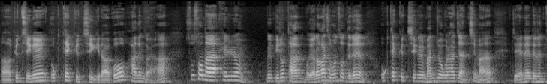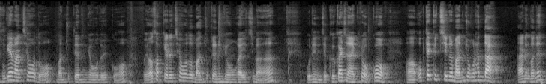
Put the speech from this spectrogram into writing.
어, 규칙을 옥텟 규칙이라고 하는 거야. 수소나 헬륨을 비롯한 뭐 여러 가지 원소들은 옥텟 규칙을 만족을 하지 않지만 이제 얘네들은 두 개만 채워도 만족되는 경우도 있고 뭐 여섯 개를 채워도 만족되는 경우가 있지만 우리는 이제 그까지는 알 필요 없고 어, 옥텟 규칙을 만족을 한다라는 거는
